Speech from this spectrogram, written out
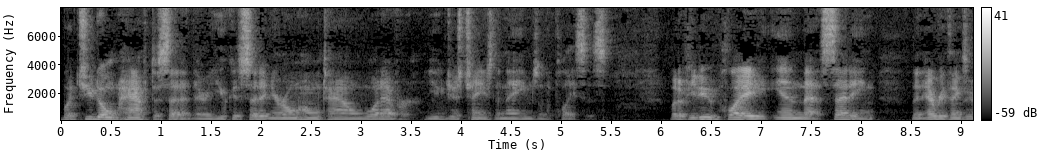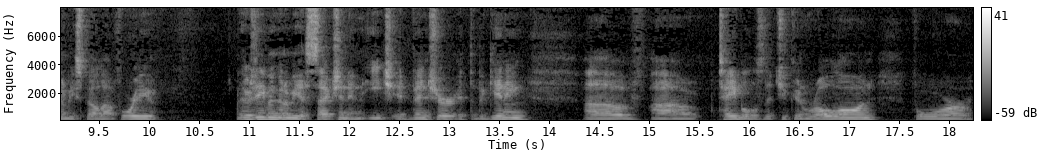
But you don't have to set it there. You could set it in your own hometown, whatever. You just change the names of the places. But if you do play in that setting, then everything's going to be spelled out for you. There's even going to be a section in each adventure at the beginning of uh, tables that you can roll on for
